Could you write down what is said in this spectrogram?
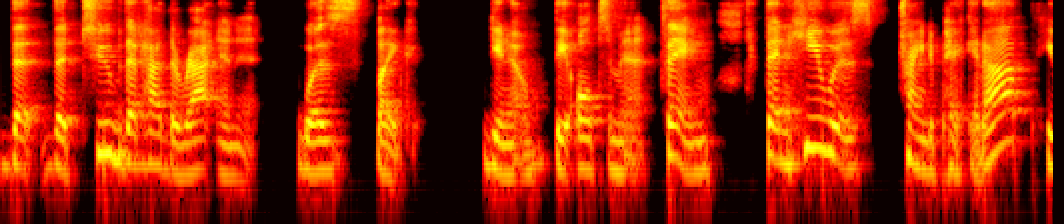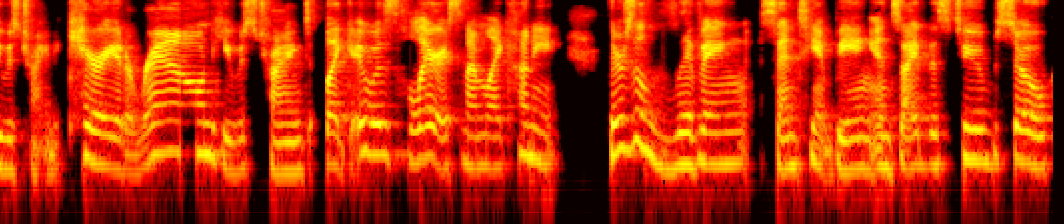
that the tube that had the rat in it was like, you know, the ultimate thing. Then he was trying to pick it up. He was trying to carry it around. He was trying to, like, it was hilarious. And I'm like, honey, there's a living sentient being inside this tube. So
